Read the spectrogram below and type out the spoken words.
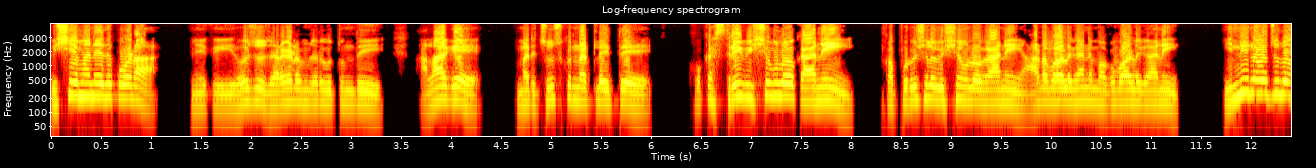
విషయం అనేది కూడా మీకు ఈరోజు జరగడం జరుగుతుంది. అలాగే మరి చూసుకున్నట్లయితే ఒక స్త్రీ విషయంలో కానీ ఒక పురుషుల విషయంలో కానీ ఆడవాళ్ళు కానీ మగవాళ్ళు కానీ ఇన్ని రోజులు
